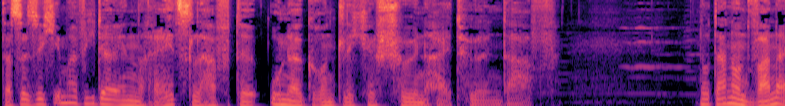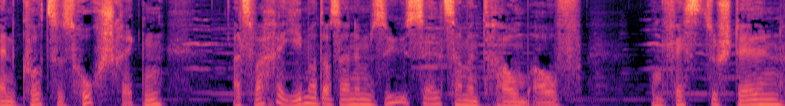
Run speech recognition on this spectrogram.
dass er sich immer wieder in rätselhafte, unergründliche Schönheit hüllen darf. Nur dann und wann ein kurzes Hochschrecken, als wache jemand aus einem süß seltsamen Traum auf, um festzustellen,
